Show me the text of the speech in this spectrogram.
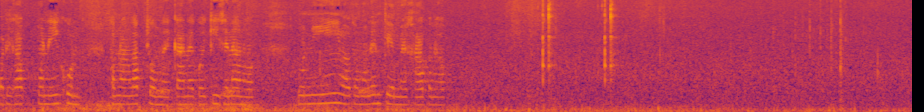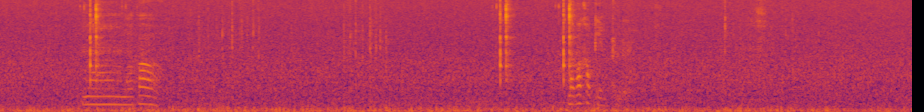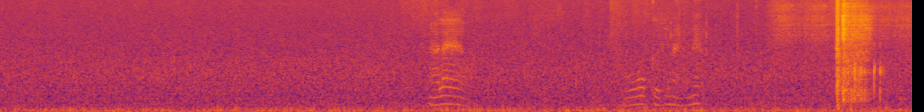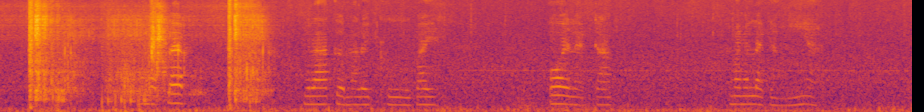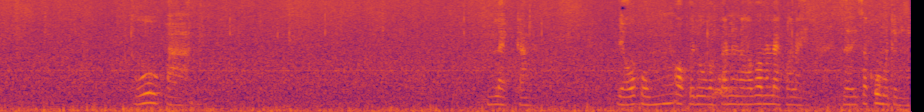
วัสดีครับ วันนี้คุณกำลังรับชมรายการในโ o กี้ชแนลนะครับ วันนี้เราจะมาเล่นเกม Minecraft กันนะครับ แล้วก็แล้วก็เข้าเกมเลย มาแล้ว โอ้ เกิด ที่ไหนวะเนี่ยอันดับแรก เวลาเกิดมาเลยคือไปอ้อยแหลกจังทำไมมันแหลกอย่างนี้อะโอ้ป่ามันแหลกจังเดี๋ยวผมออกไปดูก่อนแป๊บนึงนะครับว่ามันแหลกเพราะอะไร Naiza kuwa mata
